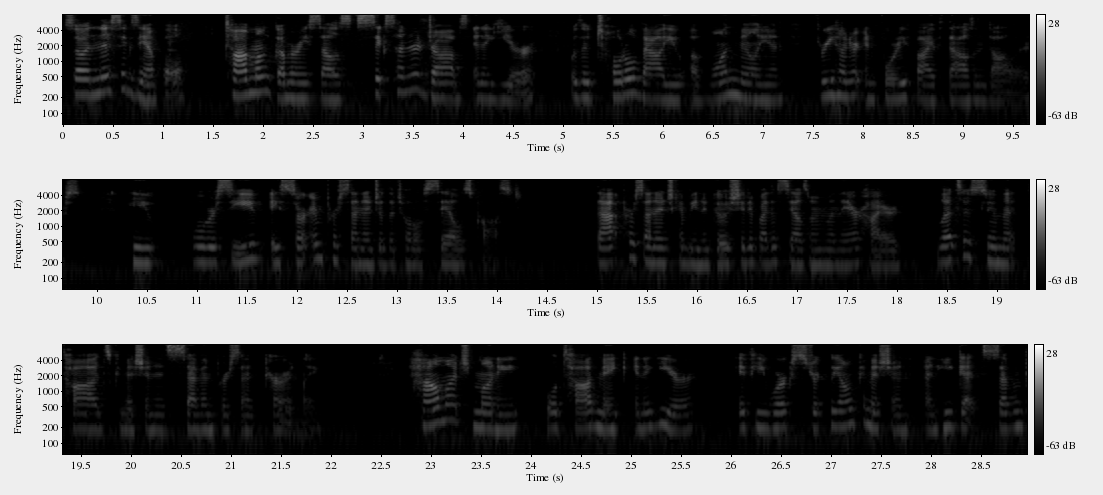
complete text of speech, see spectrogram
So in this example, Todd Montgomery sells 600 jobs in a year with a total value of $1,345,000. He will receive a certain percentage of the total sales cost. That percentage can be negotiated by the salesman when they are hired. Let's assume that Todd's commission is 7% currently. How much money will Todd make in a year if he works strictly on commission and he gets 7%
